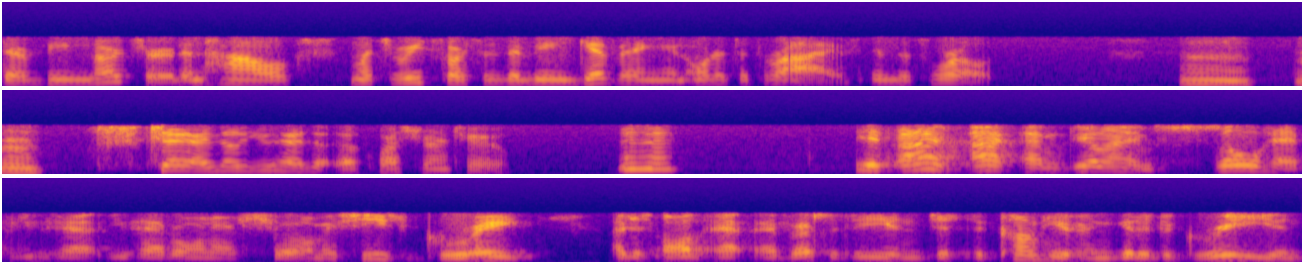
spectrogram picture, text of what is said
they're being nurtured and how much resources they're being given in order to thrive in this world. Mm. Mm. Jaee, I know you had a question too. Mhm. Yes, I, I, I'm Gail. I am so happy you have you have her on our show. I mean, she's great. I just all adversity and just to come here and get a degree and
